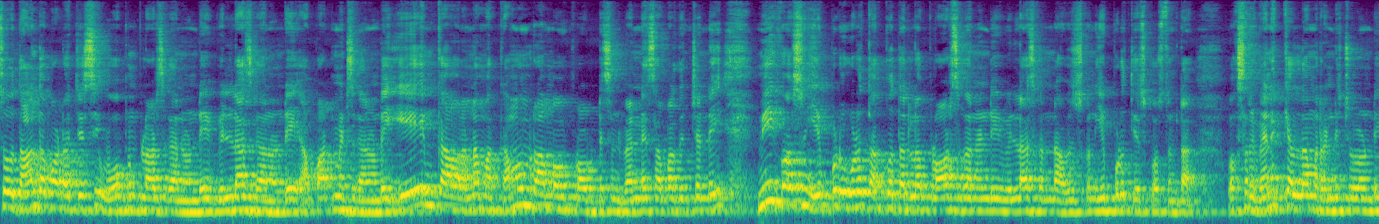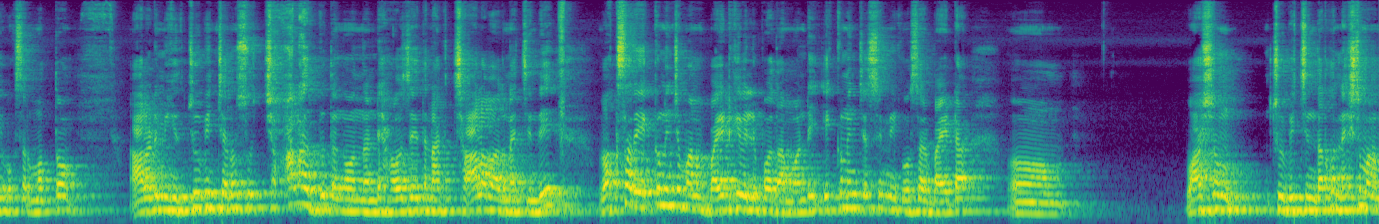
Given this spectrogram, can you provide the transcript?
సో దాంతోపాటు వచ్చేసి ఓపెన్ ప్లాట్స్ కానివ్వండి విల్లాస్ కానివ్వండి అపార్ట్మెంట్స్ కానివ్వండి ఏం కావాలన్నా మా ఖమ్మం రాంబాబు ప్రాపర్టీస్ని వెంటనే సంప్రదించండి. మీకోసం ఎప్పుడు కూడా తక్కువ ధరలో ప్లాట్స్ కానివ్వండి విల్లాస్ కానివ్వండి హౌసెస్ కానీ ఎప్పుడు తీసుకొస్తుంటా. ఒకసారి వెనక్కి వెళ్దాం రండి చూడండి. ఒకసారి మొత్తం ఆల్రెడీ మీకు ఇది చూపించాను. సో చాలా అద్భుతంగా ఉందండి. హౌస్ అయితే నాకు చాలా బాగా నచ్చింది. ఒకసారి ఎక్కడి నుంచి మనం బయటికి వెళ్ళిపోతాము అండి. ఎక్కడి నుంచి వచ్చి మీకు ఒకసారి బయట వాష్రూమ్ చూపించిన తర్వాత నెక్స్ట్ మనం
